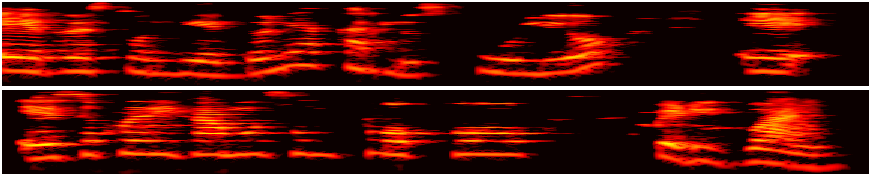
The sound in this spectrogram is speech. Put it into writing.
eh, respondiéndole a Carlos Julio, eh, ese fue, digamos, un poco, pero igual,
